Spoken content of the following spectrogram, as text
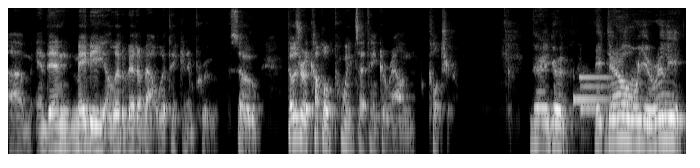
Um, and then maybe a little bit about what they can improve. So those are a couple of points I think around culture. Very good. Hey, Daryl, we really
